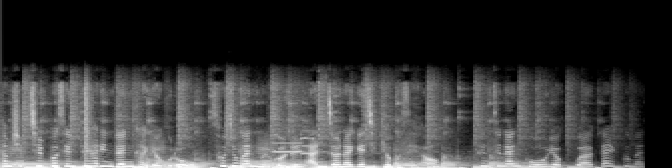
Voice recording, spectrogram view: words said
37% 할인된 가격으로 소중한 물건을 안전하게 지켜보세요. 튼튼한 보호력과 깔끔한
